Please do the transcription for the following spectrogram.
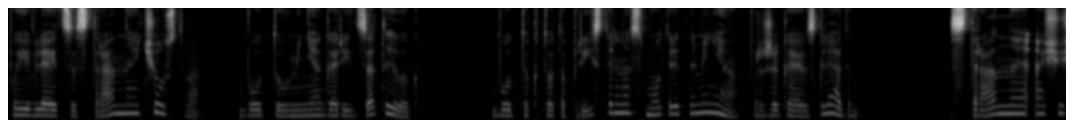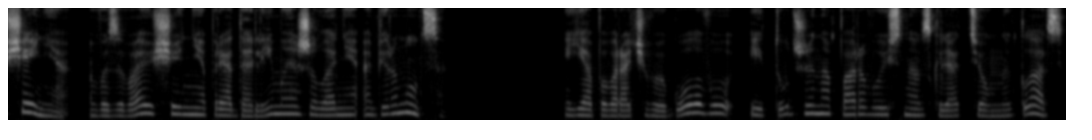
Появляется странное чувство, будто у меня горит затылок, будто кто-то пристально смотрит на меня, прожигая взглядом. Странное ощущение, вызывающее непреодолимое желание обернуться. Я поворачиваю голову и тут же напарываюсь на взгляд темных глаз.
